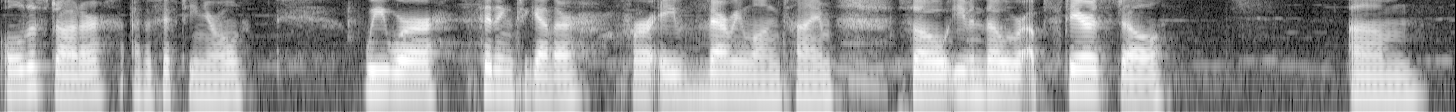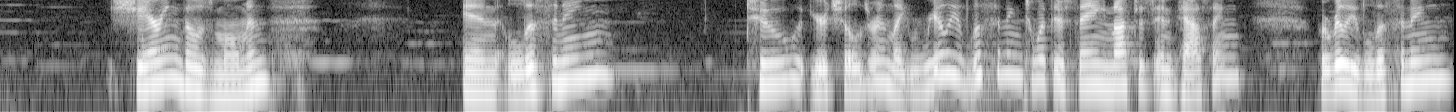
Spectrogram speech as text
oldest daughter, I have a 15 year old, we were sitting together for a very long time. So even though we were upstairs still, um, sharing those moments in listening to your children, like really listening to what they're saying, not just in passing, but really listening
